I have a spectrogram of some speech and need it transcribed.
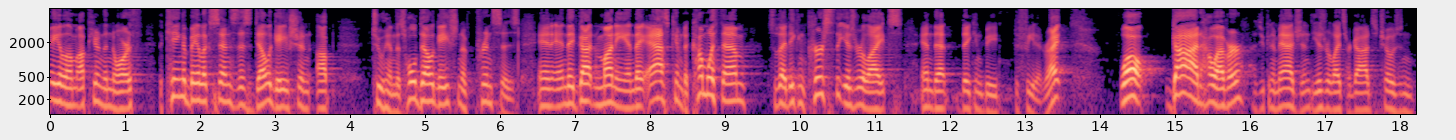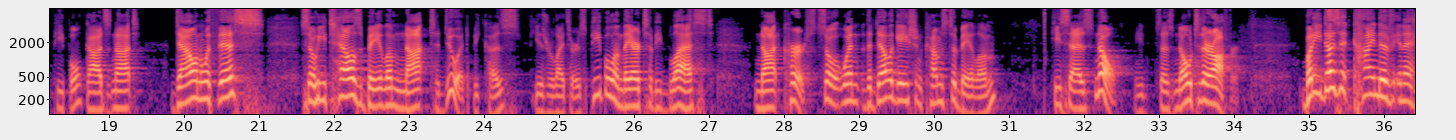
Balaam up here in the north. The king of Balak sends this delegation up to him, this whole delegation of princes, and, and they've got money, and they ask him to come with them so that he can curse the Israelites and that they can be defeated, right? Well, God, however, as you can imagine, the Israelites are God's chosen people. God's not down with this. So he tells Balaam not to do it because the Israelites are his people and they are to be blessed, not cursed. So when the delegation comes to Balaam, he says no. He says no to their offer. But he does it kind of in a,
